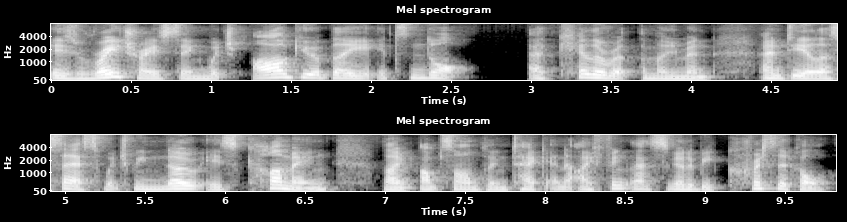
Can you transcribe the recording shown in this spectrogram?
is ray tracing, which arguably it's not a killer at the moment, and DLSS, which we know is coming, like upsampling tech, and I think that's going to be critical.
